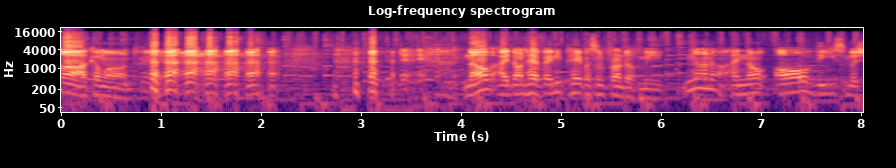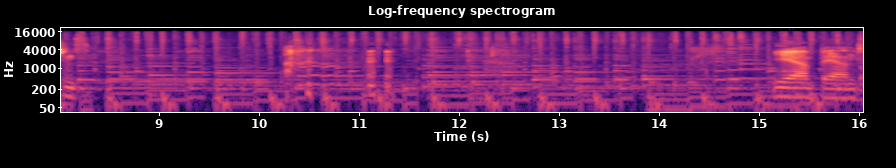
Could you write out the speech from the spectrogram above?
Oh, come on. no, I don't have any papers in front of me. No, no, I know all these missions. yeah, Bernd.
